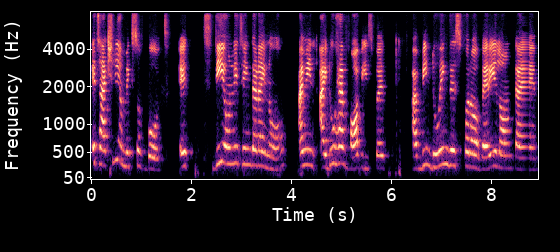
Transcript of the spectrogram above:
It's actually a mix of both. It's the only thing that I know. I mean, I do have hobbies, but I've been doing this for a very long time.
